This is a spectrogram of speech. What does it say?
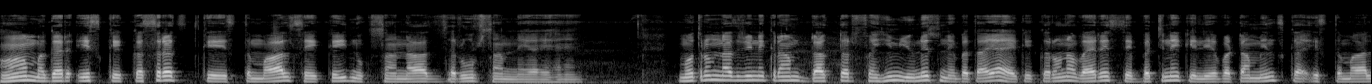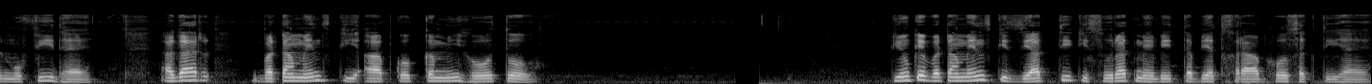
ہاں مگر اس کے کثرت کے استعمال سے کئی نقصانات ضرور سامنے آئے ہیں۔ محترم ناظرین اکرام، ڈاکٹر فہیم یونس نے بتایا ہے کہ کرونا وائرس سے بچنے کے لیے وٹامنز کا استعمال مفید ہے۔ اگر وٹامنز کی آپ کو کمی ہو تو۔ کیونکہ وٹامنز کی زیادتی کی صورت میں بھی طبیعت خراب ہو سکتی ہے۔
